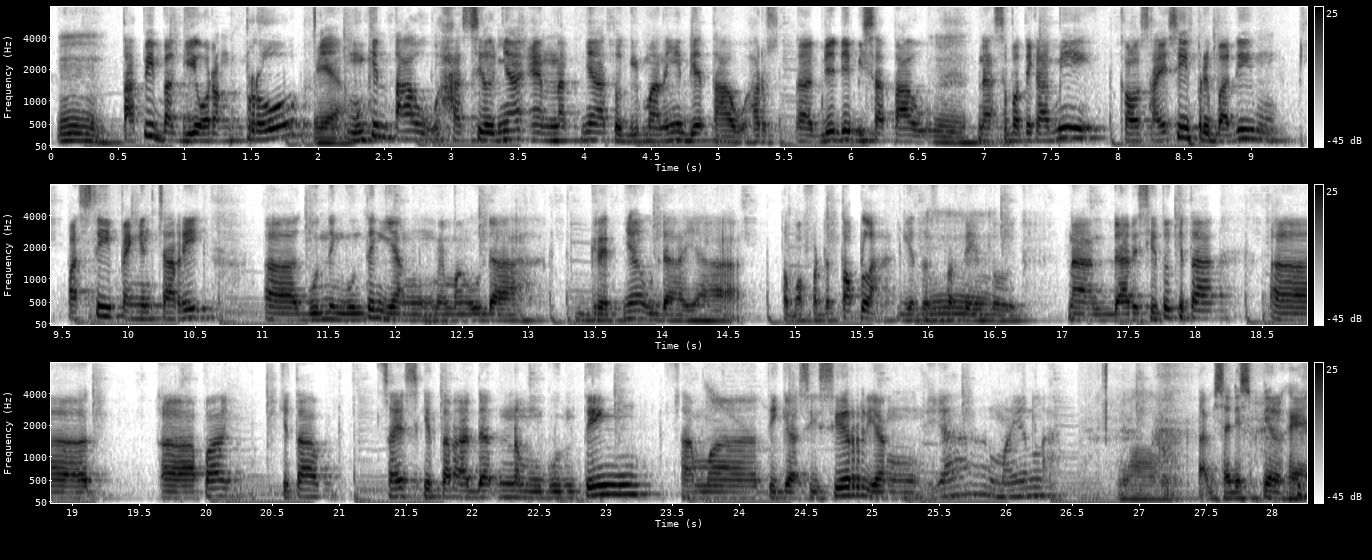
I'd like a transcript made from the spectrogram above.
Hmm. Tapi bagi orang pro Iya. mungkin tahu hasilnya enaknya atau gimana dia tahu harus eh, dia dia bisa tahu. Hmm. Nah seperti kami kalau saya sih pribadi pasti pengen cari eh, gunting-gunting yang memang udah grade-nya udah ya top over the top lah gitu seperti Hmm. itu. Nah dari situ kita eh, eh, apa kita saya sekitar ada enam gunting sama tiga sisir yang ya lumayan lah. Wow, tak bisa di-spill kayak.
